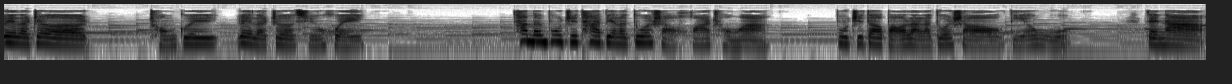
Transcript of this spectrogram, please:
为了这重归，为了这寻回，他们不知踏遍了多少花丛啊！”不知道饱览了多少蝶舞，在那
